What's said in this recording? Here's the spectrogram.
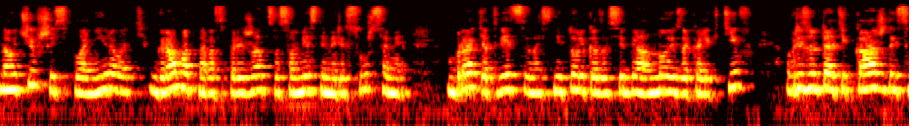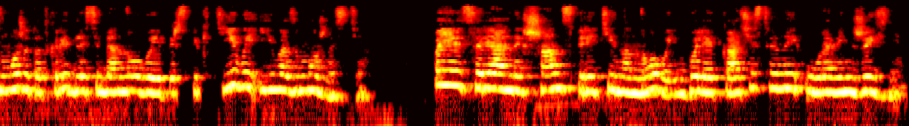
Научившись планировать, грамотно распоряжаться совместными ресурсами, брать ответственность не только за себя, но и за коллектив – в результате каждый сможет открыть для себя новые перспективы и возможности. Появится реальный шанс перейти на новый, более качественный уровень жизни.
